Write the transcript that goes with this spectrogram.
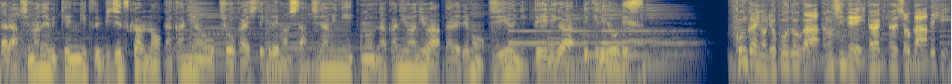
たら島根県立美術館の中庭を紹介してくれましたちなみにこの中庭には誰でも自由に出入りができるようです今回の旅行動画楽しんでいただけたでしょうか？ぜひ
